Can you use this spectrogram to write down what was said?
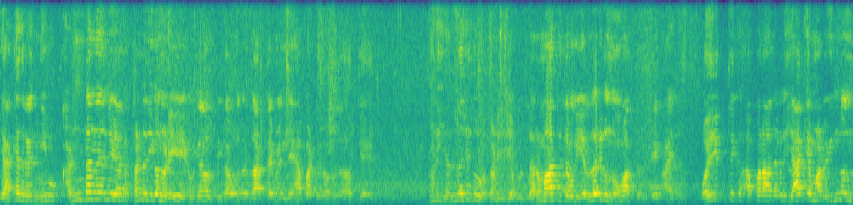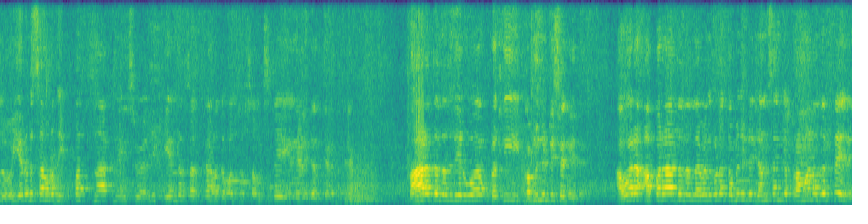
ಯಾಕೆಂದರೆ ನೀವು ಖಂಡನೆಯನ್ನು ಯಾರು- ಖಂಡನೆ ಈಗ ನೋಡಿ ಈಗ ಲಾಸ್ಟ್ ಟೈಮ್ ನೇಹಾ ಪಾಟೀಲ್ ಅವರ ಹತ್ಯೆ ಆಯಿತು ನೋಡಿ, ಎಲ್ಲರಿಗೂ ನೋಡಿ ಧರ್ಮಾತೀತವಾಗಿ ಎಲ್ಲರಿಗೂ ನೋವಾಗ್ತದೆ. ವೈಯಕ್ತಿಕ ಅಪರಾಧಗಳು ಯಾಕೆ ಮಾಡುವ? ಇನ್ನೊಂದು, ಎರಡು ಸಾವಿರದ ಇಪ್ಪತ್ನಾಲ್ಕನೇ ಇಸ್ವಿಯಲ್ಲಿ ಕೇಂದ್ರ ಸರ್ಕಾರದ ಒಂದು ಸಂಸ್ಥೆ ಏನು ಹೇಳಿದೆ ಅಂತ ಹೇಳಿದ್ರೆ, ಭಾರತದಲ್ಲಿರುವ ಪ್ರತಿ ಕಮ್ಯುನಿಟೀಸ್ ಏನಿದೆ ಅವರ ಅಪರಾಧದ ಲೆವೆಲ್ ಕೂಡ ಕಮ್ಯುನಿಟಿ ಜನಸಂಖ್ಯೆ ಪ್ರಮಾಣದಷ್ಟೇ ಇದೆ.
